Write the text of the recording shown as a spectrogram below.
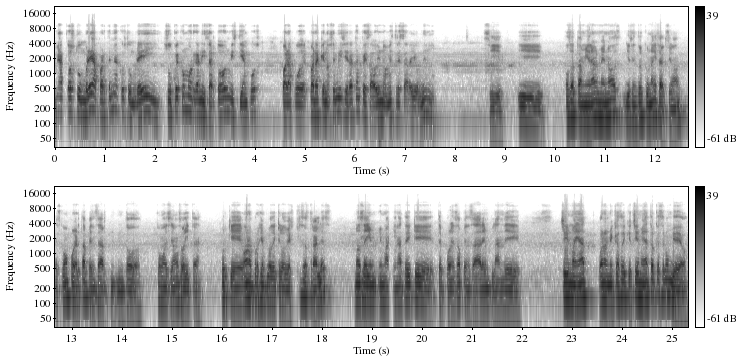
me acostumbré, aparte me acostumbré y supe cómo organizar todos mis tiempos para poder, para que no se me hiciera tan pesado y no me estresara yo mismo. Sí, y, o sea, también al menos yo siento que una distracción es como ponerte a pensar en todo, como decíamos ahorita. Porque, bueno, por ejemplo, de que los viajes astrales, no sé, im- imagínate que te pones a pensar en plan de, sí, mañana, bueno, en mi caso de que, sí, mañana tengo que hacer un video.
